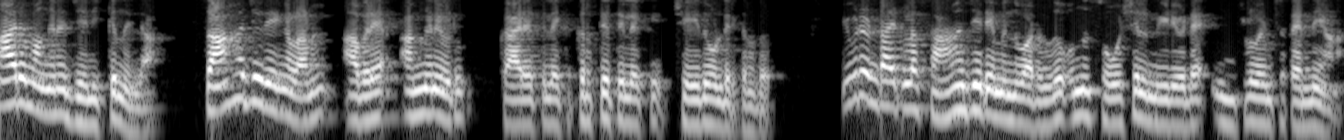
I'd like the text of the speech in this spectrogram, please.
ആരും അങ്ങനെ ജനിക്കുന്നില്ല. സാഹചര്യങ്ങളാണ് അവരെ അങ്ങനെ ഒരു കാര്യത്തിലേക്ക് കൃത്യത്തിലേക്ക് ചെയ്തുകൊണ്ടിരിക്കുന്നത്. ഇവിടെ ഉണ്ടായിട്ടുള്ള സാഹചര്യം എന്ന് പറയുന്നത് ഒന്ന് സോഷ്യൽ മീഡിയയുടെ ഇൻഫ്ലുവൻസ് തന്നെയാണ്.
